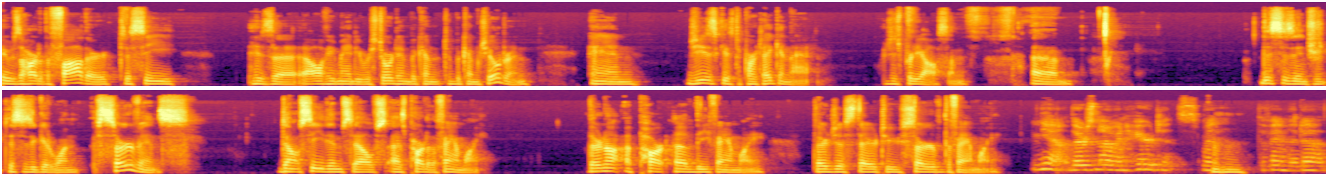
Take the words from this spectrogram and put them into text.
it was the heart of the Father to see his uh, all of humanity restored to him become to become children, and Jesus gets to partake in that, which is pretty awesome. Um, this is inter- This is a good one. Servants don't see themselves as part of the family. They're not a part of the family. They're just there to serve the family. Yeah, there's no inheritance when Mhm. the family does.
